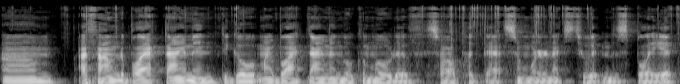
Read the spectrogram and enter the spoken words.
um, I found a black diamond to go with my black diamond locomotive, so I'll put that somewhere next to it and display it.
